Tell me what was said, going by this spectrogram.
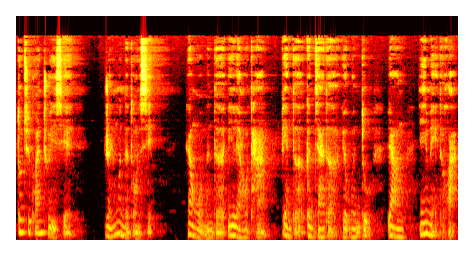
多去关注一些人文的东西，让我们的医疗它。变得更加的有温度，让医美的话，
